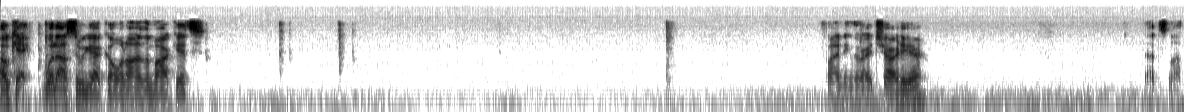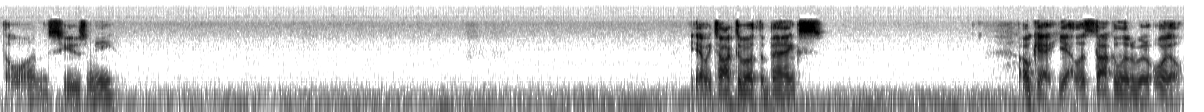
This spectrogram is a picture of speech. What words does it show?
Okay, what else do we got going on in the markets? Finding the right chart here. That's not the one, excuse me. Yeah, we talked about the banks. Okay, yeah, let's talk a little bit of oil.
